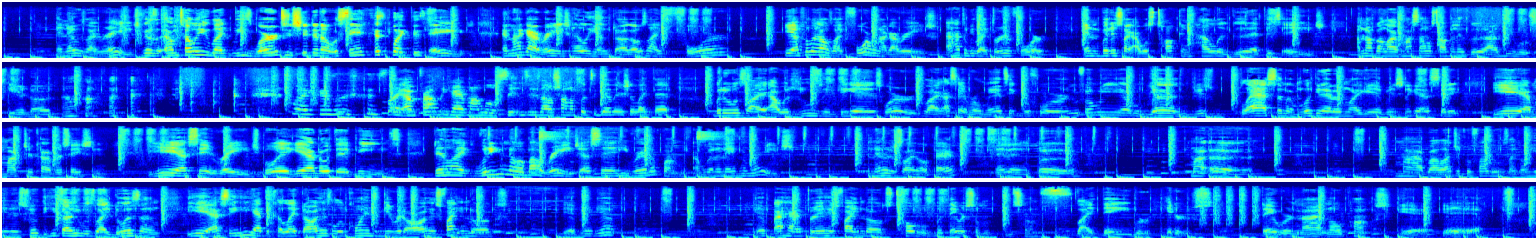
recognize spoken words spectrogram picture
and it was like rage because I'm telling you, like these words and shit that I was saying at like this age, and I got rage hella young, dog. I was like four. Yeah, I feel like I was like four when I got rage. I had to be like three or four, and but it's like I was talking hella good at this age. I'm not gonna lie, if my son was talking this good, I'd be a little scared, dog. like, it's like I probably had my little sentences I was trying to put together and shit like that. But it was like I was using big ass words. Like I said romantic before. You feel me? I'm young, just blasting them, looking at them like, yeah, bitch, nigga, I said it. Yeah, I mocked your conversation. Yeah, I said rage, boy. Yeah, I know what that means. They're like, what do you know about rage? I said he ran up on me. I'm gonna name him Rage. And they're just like, okay. And then uh my uh my biological father was like, "Oh yeah, that's filthy." He thought he was like doing something. Yeah, I see. He had to collect all his little coins and get rid of all his fighting dogs. Yep, yep, yep. Yep, I had three of his fighting dogs total, but they were some some like they were hitters. They were not no punks. Yeah, yeah.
